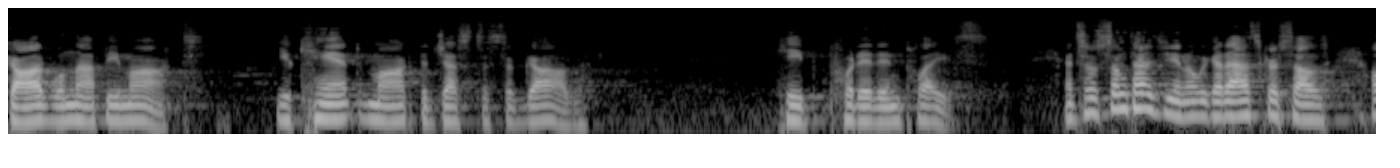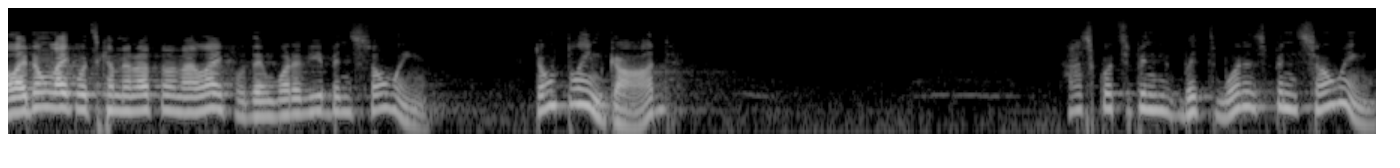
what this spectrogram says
God will not be mocked. You can't mock the justice of God. He put it in place. And so sometimes, you know, we got to ask ourselves, well, I don't like what's coming up in my life. Well, then what have you been sowing? Don't blame God. Ask what's been with what has been sowing.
